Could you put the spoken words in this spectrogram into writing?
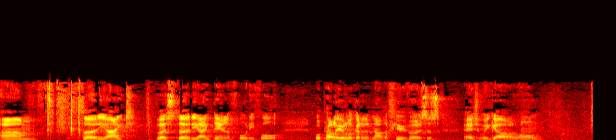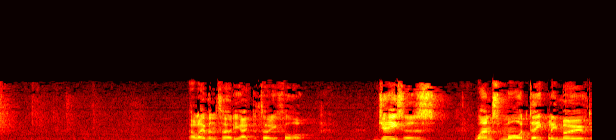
um, 38, verse 38 down to 44. We'll probably look at another few verses as we go along. 11:38 to 34. Jesus, once more deeply moved,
